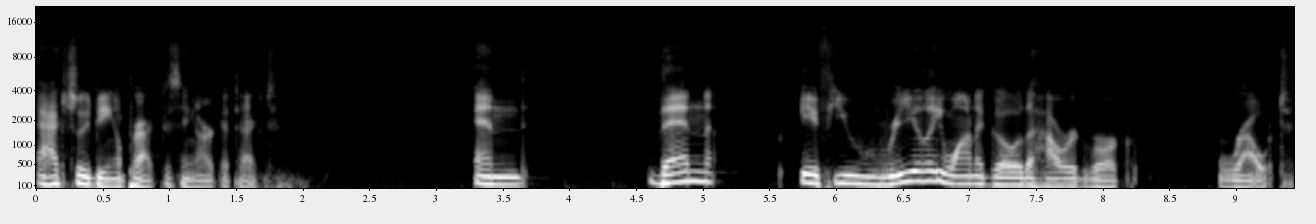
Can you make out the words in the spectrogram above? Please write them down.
actually being a practicing architect. And then if you really want to go the Howard Roark route,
